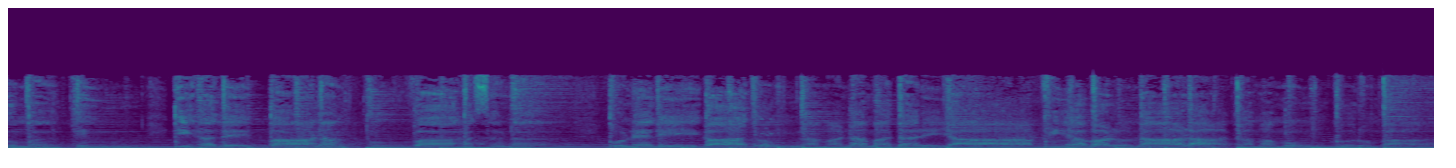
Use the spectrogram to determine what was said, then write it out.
කුමතින් ඉහලේ පානම් ඔබ්වාහසන කුණෙලීගාතුන් නම නමදරයා පියවලු නාලා තමමුන් කුරුම්බා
